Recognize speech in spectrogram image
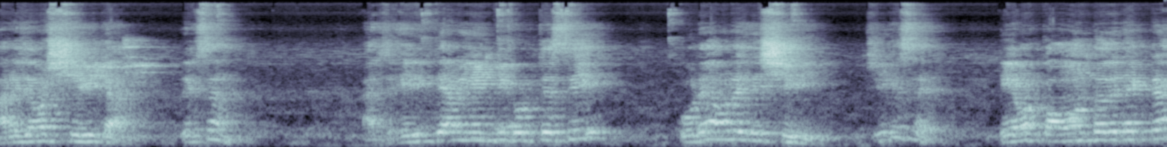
আর এই যে আমার সিঁড়িটা, দেখছেন? আচ্ছা এই দিক দিয়ে আমি এন্ট্রি করতেছি, করে আমার এই যে সিঁড়ি, ঠিক আছে? এই আমার কমন টয়লেট একটা,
